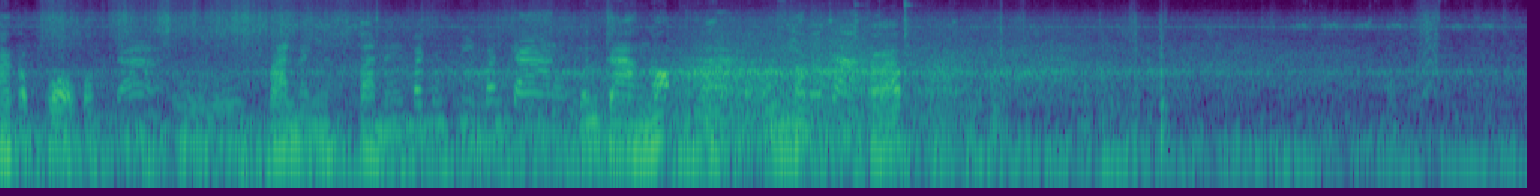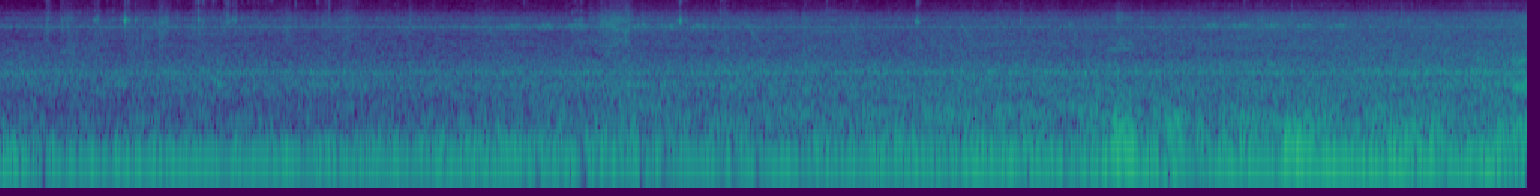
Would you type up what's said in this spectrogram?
มากับพ่อป่ะจ้าโอ้โหบ้านไหนเนี่ยบ้านไหนบ้านตรงที่บ้านกลางบ้านกลางเนาะจ้าขอบคุณครับเนาะจ้าครับ นี่นี่นี่ได้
